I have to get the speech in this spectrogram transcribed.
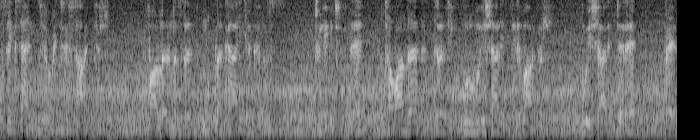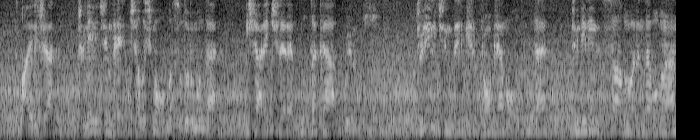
80 km saattir. Farlarınızı mutlaka yakınız. Tünel içinde tavanda trafik grubu işaretleri vardır. Bu işaretlere ve ayrıca tünel içinde çalışma olması durumunda işaretçilere mutlaka uyunuz. Tünel içinde bir problem olduğunda tünelin sağ duvarında bulunan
